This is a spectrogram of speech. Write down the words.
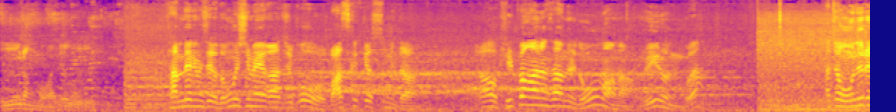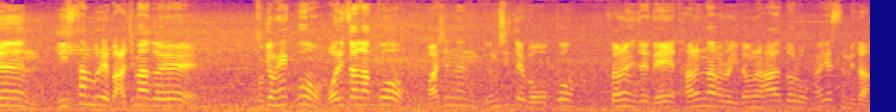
우유랑 먹어야죠 우유. 담배 냄새가 너무 심해가지고 마스크 꼈습니다. 아 길빵하는 사람들이 너무 많아. 왜 이러는 거야? 하여튼 오늘은 이스탄불의 마지막을 구경했고 머리 잘랐고 맛있는 음식들 먹었고 저는 이제 내일 다른 나라로 이동을 하도록 하겠습니다.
